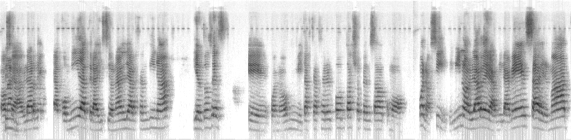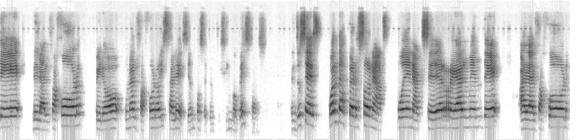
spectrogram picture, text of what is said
O sea, hablar de la comida tradicional de Argentina y entonces eh, cuando vos me invitaste a hacer el podcast, yo pensaba como, bueno, sí, vino a hablar de la milanesa, del mate, del alfajor, pero un alfajor hoy sale de 175 pesos. Entonces, ¿cuántas personas pueden acceder realmente al alfajor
